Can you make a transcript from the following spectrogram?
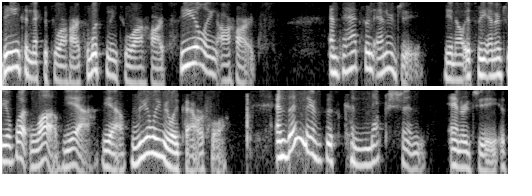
being connected to our hearts, listening to our hearts, feeling our hearts. And that's an energy. You know, it's the energy of what? Love. Yeah, yeah. Really, really powerful. And then there's this connection energy. It's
